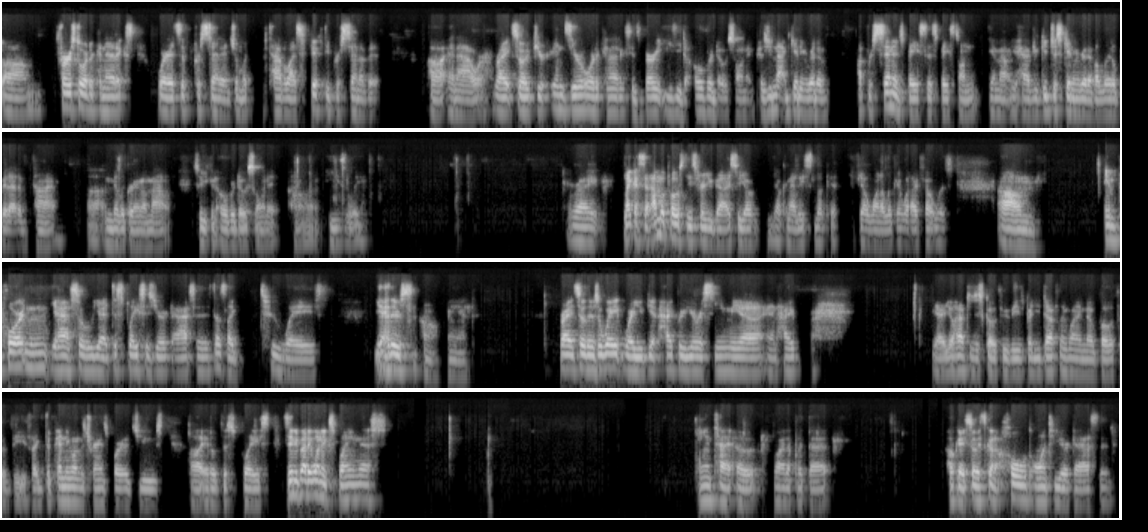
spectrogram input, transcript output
um, first order kinetics, where it's a percentage, you'll metabolize 50% of it uh, an hour, right? So if you're in zero order kinetics, it's very easy to overdose on it because you're not getting rid of a percentage basis based on the amount you have. You're just getting rid of a little bit at a time, uh, a milligram amount, so you can overdose on it uh, easily. Right. Like I said, I'm gonna post these for you guys so y'all y'all can at least look at if y'all want to look at what I felt was um, important. Yeah. So yeah, it displaces uric acid. It does like two ways. Yeah. There's oh man. Right. So there's a way where you get hyperuricemia and hyper yeah, you'll have to just go through these, but you definitely want to know both of these. Like depending on the transport it's used, uh, it'll displace. Does anybody want to explain this? Anti-oat, why'd I put that? Okay, so it's gonna hold onto uric acid.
